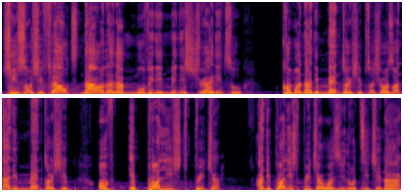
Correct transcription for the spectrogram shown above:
She so she felt now that I'm moving in ministry, I need to come under the mentorship. So she was under the mentorship of a polished preacher. And the polished preacher was, you know, teaching her,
